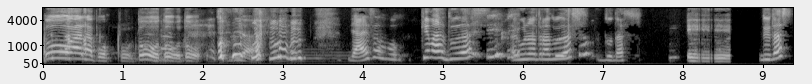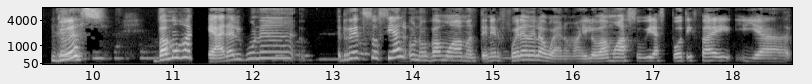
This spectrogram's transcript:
todo a la pospo, todo, todo, todo. ya. ya, eso. ¿Qué más dudas? ¿Alguna otra dudas? Dudas. Eh, ¿Dudas? ¿Dudas? ¿Vamos a crear alguna red social o nos vamos a mantener fuera de la web nomás y lo vamos a subir a Spotify y a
